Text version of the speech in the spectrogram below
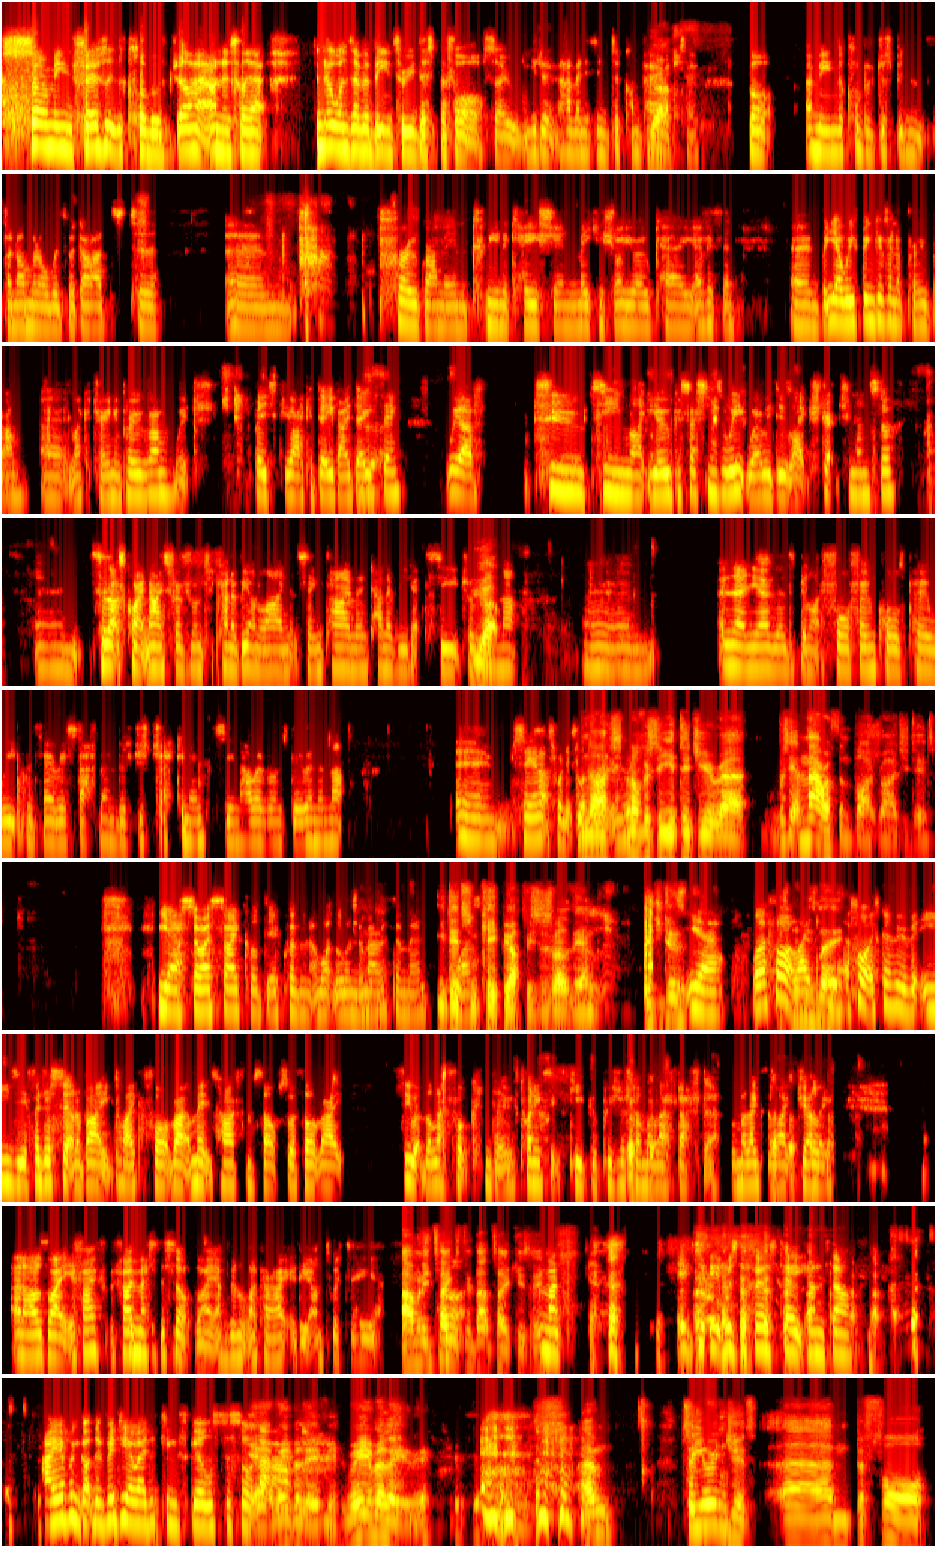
So I mean, firstly, the club of honestly, no one's ever been through this before, so you don't have anything to compare yeah. it to. But I mean, the club have just been phenomenal with regards to um, programming, communication, making sure you're okay, everything. Um, but yeah, we've been given a program, uh, like a training program, which basically like a day by day thing. We have two team like yoga sessions a week where we do like stretching and stuff. Um, so that's quite nice for everyone to kind of be online at the same time and kind of you get to see each other yeah. and that. Um, and then yeah, there's been like four phone calls per week with various staff members just checking in, seeing how everyone's doing and that. Um, so yeah, that's what it's looked nice. Like, and obviously, you did your uh, was it a marathon bike ride you did? Yeah, so I cycled the equivalent of what the London Marathon meant. You did was. some keepy uppies as well at the end. Did you do? Yeah. Well, I thought like I thought it's going to be a bit easy if I just sit on a bike. Like I thought, right, I'll make it hard for myself. So I thought, right, see what the left foot can do. Twenty six keep uppies just on my left after, but my legs are like jelly. And I was like, if I if I mess this up, like I'm gonna look like a right idiot on Twitter here. How many takes but, did that take? Is it? Man, it it was the first take, hands down. I haven't got the video editing skills to sort yeah, that out. we believe you. We believe you. um, so you were injured um, before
